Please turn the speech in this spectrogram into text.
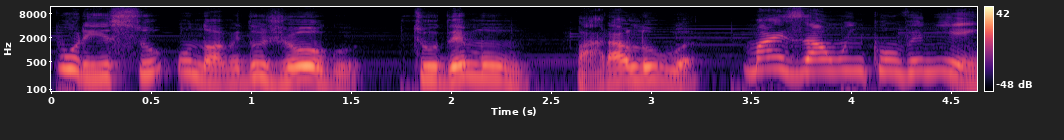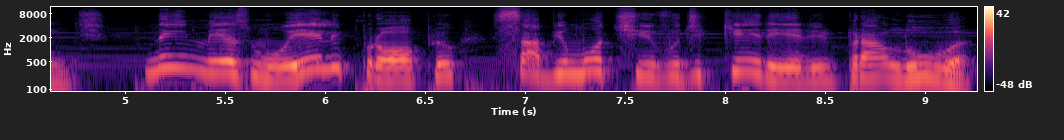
por isso o nome do jogo, To The Moon, para a lua. Mas há um inconveniente. Nem mesmo ele próprio sabe o motivo de querer ir para a Lua.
